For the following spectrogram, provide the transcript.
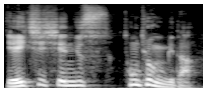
HCN 뉴스 송태웅입니다.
